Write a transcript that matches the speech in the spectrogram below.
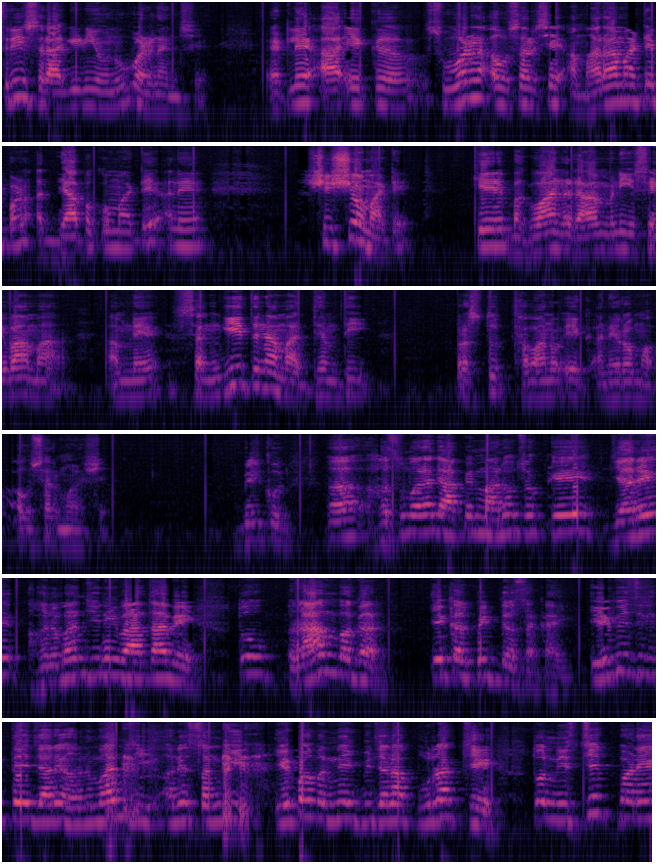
ત્રીસ રાગીણીઓનું વર્ણન છે. એટલે આ એક સુવર્ણ અવસર છે અમારા માટે પણ, અધ્યાપકો માટે અને શિષ્યો માટે કે ભગવાન રામની સેવામાં અમને સંગીતના માધ્યમથી પ્રસ્તુત થવાનો એક અનેરો અવસર મળશે. બિલકુલ. હસુ મહારાજ, આપે માનો છો કે જ્યારે હનુમાનજીની વાત આવે તો રામ વગર એ કલ્પિત ન શકાય. એવી જ રીતે જ્યારે હનુમાનજી અને સંગીત એ પણ બંને એકબીજાના પૂરક છે, તો નિશ્ચિતપણે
